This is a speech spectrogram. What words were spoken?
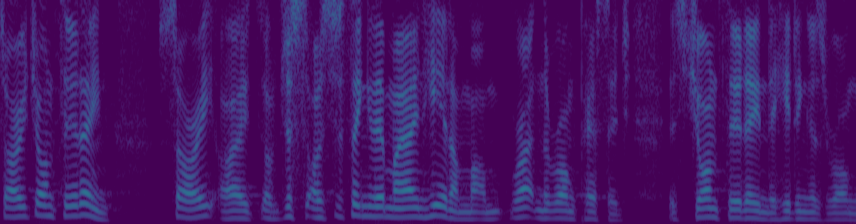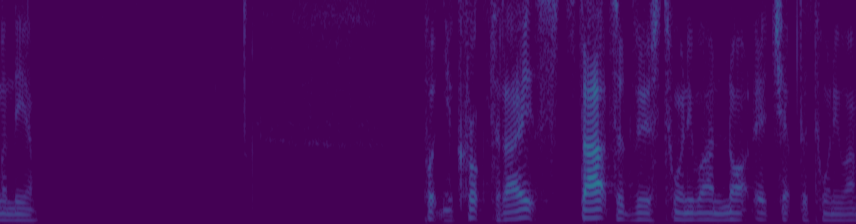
Sorry, John 13. Sorry, I, am just, I was just thinking in my own head. I'm, I'm writing the wrong passage. It's John 13. The heading is wrong in there. Putting your crook today. It starts at verse 21, not at chapter 21.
